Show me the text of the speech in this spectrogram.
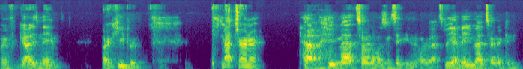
I forgot his name. Our keeper. Matt Turner. Yeah, maybe Matt Turner. I was going to say Ethan Horvath, but yeah, maybe Matt Turner can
